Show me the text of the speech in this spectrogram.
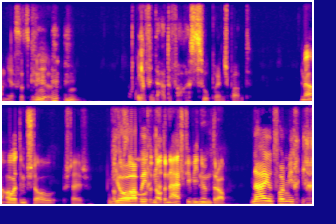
Habe ich so das Gefühl. Ich finde Autofahren super entspannt. ja, du im Stau stehst. Oder ja, so, aber ich, Oder noch der dich wie nicht mehr dran. Nein, und vor allem, ich, ich,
